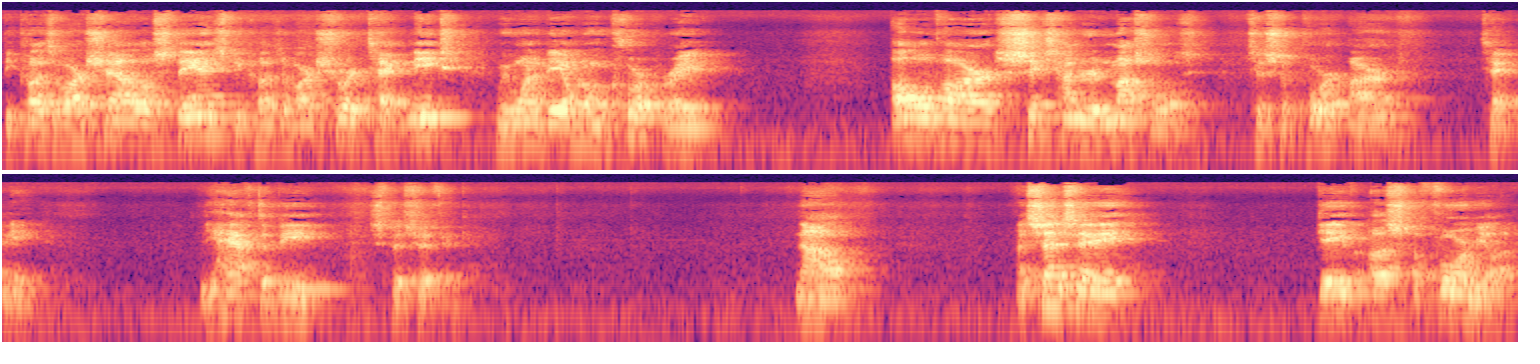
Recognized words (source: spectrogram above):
because of our shallow stance, because of our short techniques, we want to be able to incorporate all of our 600 muscles to support our technique. You have to be specific. Now, a sensei gave us a formula.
